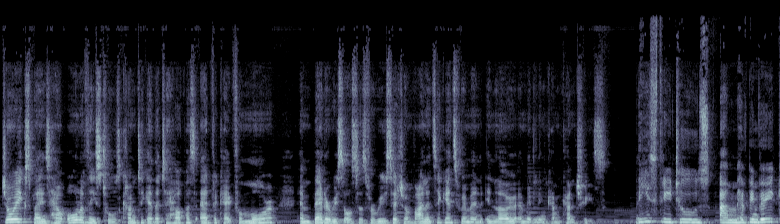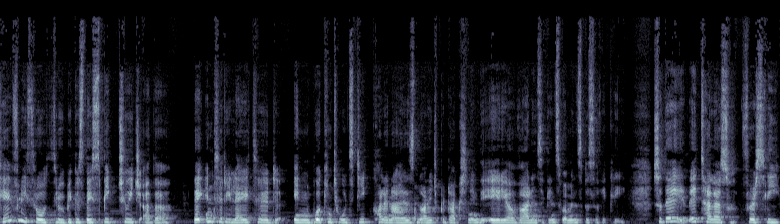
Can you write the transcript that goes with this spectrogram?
Joy explains how all of these tools come together to help us advocate for more and better resources for research on violence against women in low and middle income countries. These three tools um, have been very carefully thought through because they speak to each other. They're interrelated in working towards decolonized knowledge production in the area of violence against women specifically. So they, they tell us, firstly,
